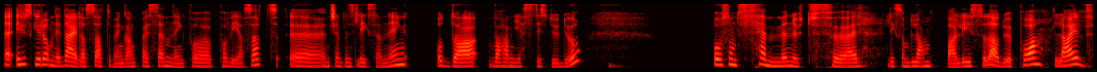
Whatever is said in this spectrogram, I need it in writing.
eh, Jeg husker Ronny Deila sa til meg en gang på ei sending på, på Viasat, eh, en Champions League-sending, og da var han gjest i studio. Og sånn fem minutter før liksom lampa lyser, da, du er på, live,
